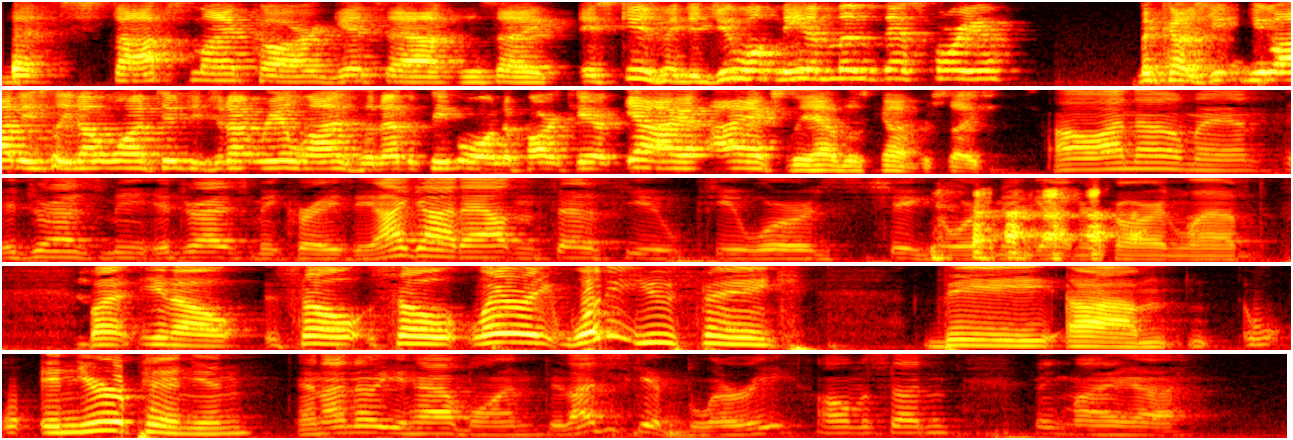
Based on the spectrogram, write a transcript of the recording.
that stops my car, gets out, and say, "Excuse me, did you want me to move this for you?" Because you, you obviously don't want to. Did you not realize that other people want to park here? Yeah, I, I actually have those conversations. Oh, I know, man. It drives me. It drives me crazy. I got out and said a few few words. She ignored me, and got in her car, and left. But you know, so so Larry, what do you think? The um, in your opinion, and I know you have one. Did I just get blurry all of a sudden? I think my uh,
